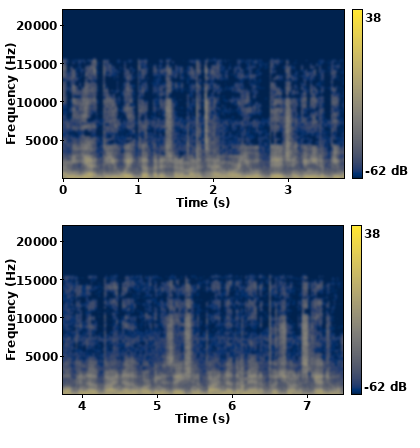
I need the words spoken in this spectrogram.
I mean, yeah. Do you wake up at a certain amount of time, or are you a bitch and you need to be woken up by another organization or by another man to put you on a schedule?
